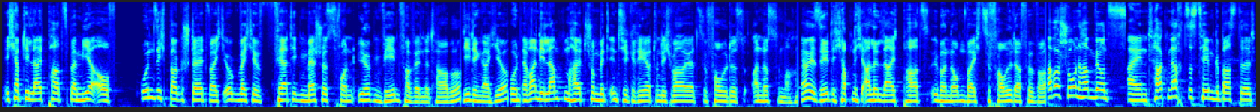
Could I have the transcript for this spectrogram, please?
Ich habe die Lightparts bei mir auf unsichtbar gestellt, weil ich irgendwelche fertigen Meshes von irgendwen verwendet habe. Die Dinger hier. Und da waren die Lampen halt schon mit integriert und ich war jetzt zu faul, das anders zu machen. Ja, ihr seht, ich habe nicht alle Light Parts übernommen, weil ich zu faul dafür war. Aber schon haben wir uns ein Tag-Nacht-System gebastelt,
